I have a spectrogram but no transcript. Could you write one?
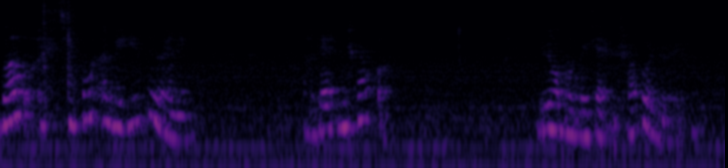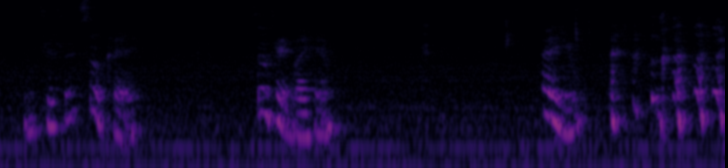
Well, she won't let me give you any. I'll get in trouble. You don't want me to get in trouble, do you? He says, it's okay. It's okay by him. How are you?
